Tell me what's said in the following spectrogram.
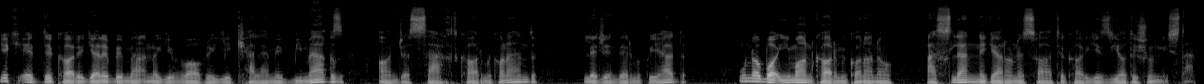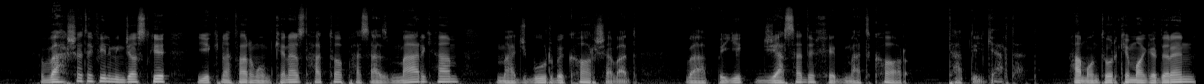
یک عده کارگر به معنای واقعی کلمه بیمغز آنجا سخت کار می کنند لجندر می‌گوید اونا با ایمان کار می‌کنن و اصلا نگران ساعت کاری زیادشون نیستن. وحشت فیلم اینجاست که یک نفر ممکن است حتی پس از مرگ هم مجبور به کار شود و به یک جسد خدمتکار تبدیل گردد. همانطور که ماگدرن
